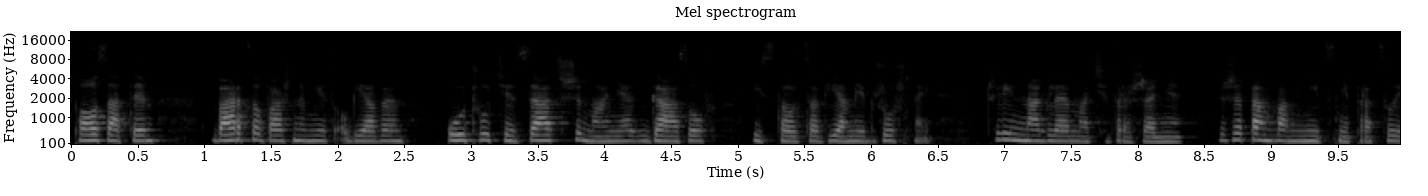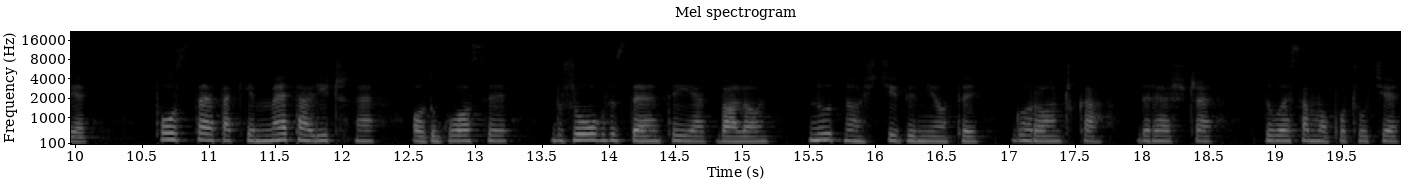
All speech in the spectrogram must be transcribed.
Poza tym bardzo ważnym jest objawem uczucie zatrzymania gazów i stolca w jamie brzusznej, czyli nagle macie wrażenie, że tam Wam nic nie pracuje. Puste, takie metaliczne odgłosy, brzuch wzdęty jak balon, nudności, wymioty, gorączka, dreszcze, złe samopoczucie,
